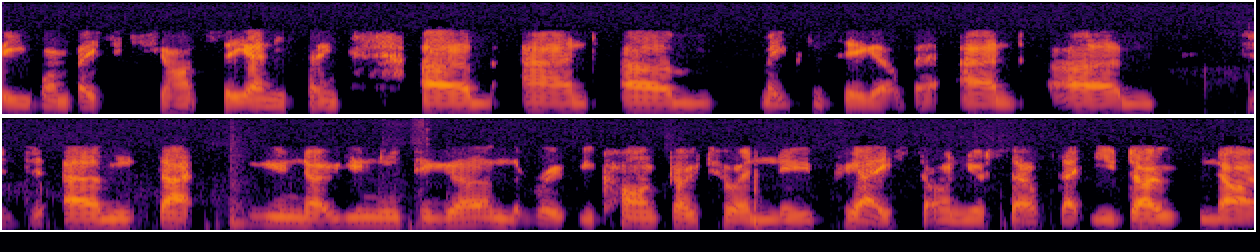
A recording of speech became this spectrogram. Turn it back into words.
B1 basically can't see anything, um, and um, maybe can see a little bit, and um, um, that you know you need to learn the route. You can't go to a new place on yourself that you don't know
